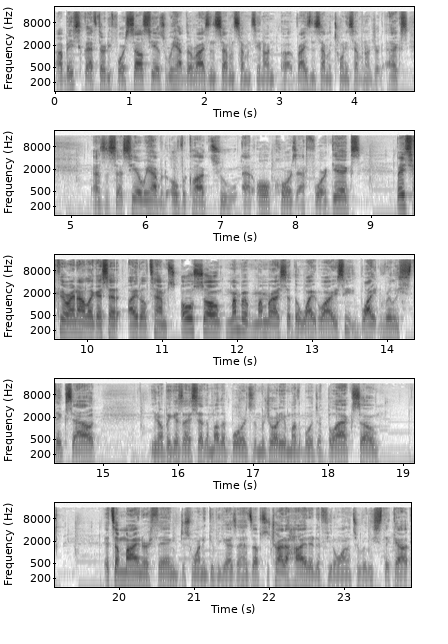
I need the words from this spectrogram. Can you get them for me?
Uh, basically at 34 Celsius, we have the Ryzen 7 1700, uh, Ryzen 7 2700X. As it says here, we have it overclocked to at all cores at 4 gigs basically right now, like I said, idle temps. Also, remember, remember I said the white wire. You see, white really sticks out, you know, because I said the motherboards, the majority of motherboards are black, so it's a minor thing. Just want to give you guys a heads up. So try to hide it if you don't want it to really stick out.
